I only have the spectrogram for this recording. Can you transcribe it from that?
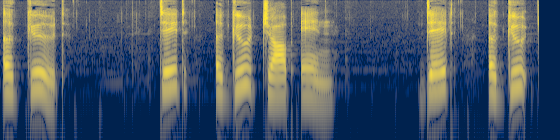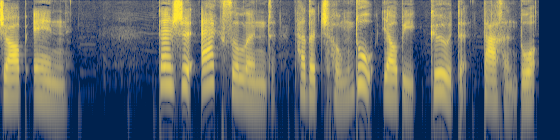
a good。did a good job in did a good job in 但是 excellent 它的程度要比 good 大很多。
